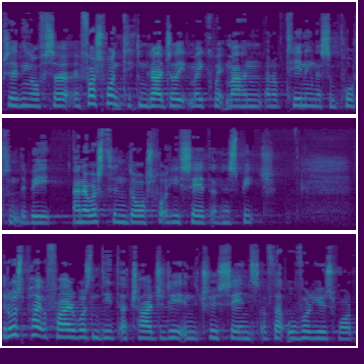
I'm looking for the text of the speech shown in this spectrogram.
Presiding officer, I first want to congratulate Michael McMahon on obtaining this important debate and I wish to endorse what he said in his speech. The Rosepark fire was indeed a tragedy in the true sense of that overused word.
